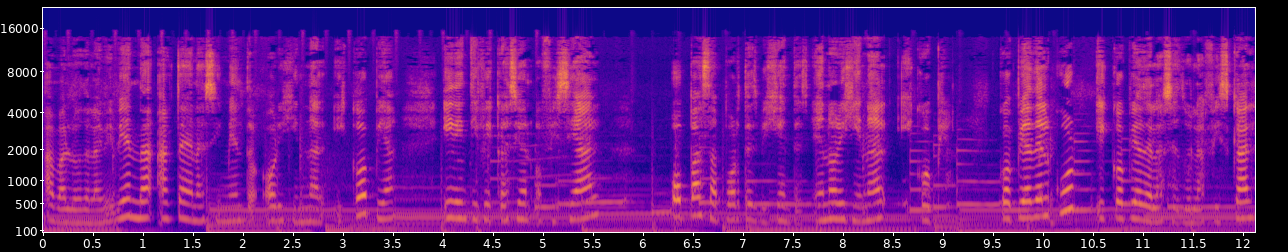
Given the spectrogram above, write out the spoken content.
avalúo de la vivienda, acta de nacimiento original y copia, identificación oficial o pasaportes vigentes en original y copia, copia del CURP y copia de la cédula fiscal.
